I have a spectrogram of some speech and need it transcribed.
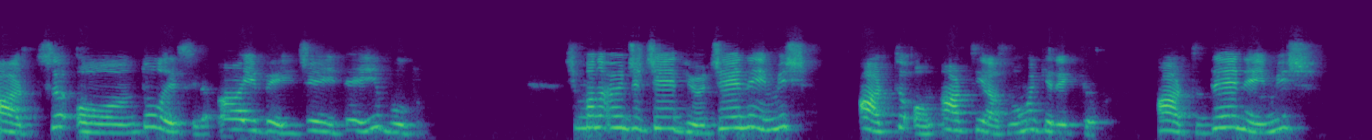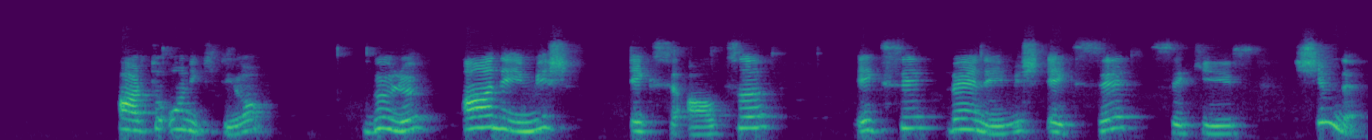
artı 10. Dolayısıyla A'yı, B'yi, C'yi, D'yi buldum. Şimdi bana önce C diyor. C neymiş? Artı 10. Artı yazmama gerek yok. Artı D neymiş? Artı 12 diyor. Bölü A neymiş? Eksi 6. Eksi B neymiş? Eksi 8. Şimdi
